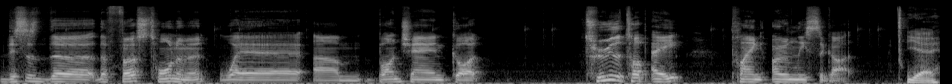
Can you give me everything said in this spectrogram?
this is the the first tournament where um, Bonchan got to the top eight playing only Sagat. Yeah,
